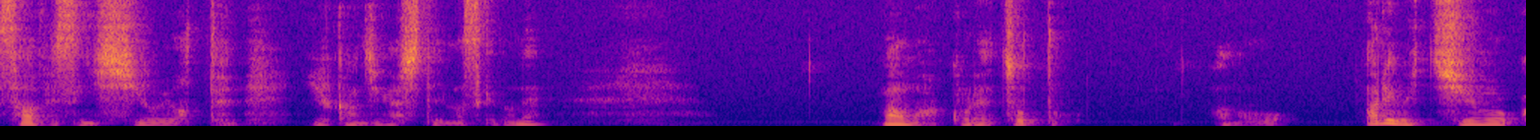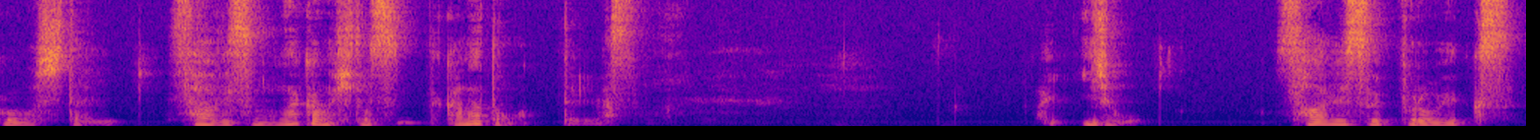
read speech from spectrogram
サーフェスにしようよっていう感じがしていますけどね。まあまあこれちょっと、あの、ある意味注目をしたいサービスの中の一つかなと思っております。はい、以上。サービスプロ X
